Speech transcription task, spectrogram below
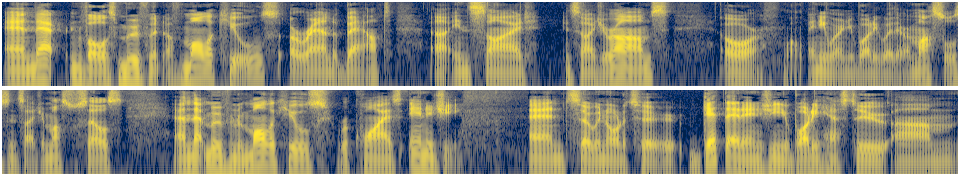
And that involves movement of molecules around about uh, inside inside your arms or well anywhere in your body where there are muscles inside your muscle cells. And that movement of molecules requires energy. And so, in order to get that energy, your body has to um,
